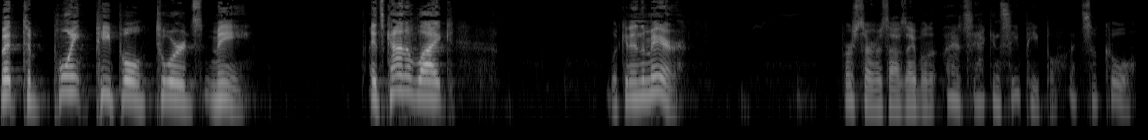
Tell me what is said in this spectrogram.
but to point people towards me. It's kind of like looking in the mirror. First service, I was able to, see I can see people. That's so cool.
